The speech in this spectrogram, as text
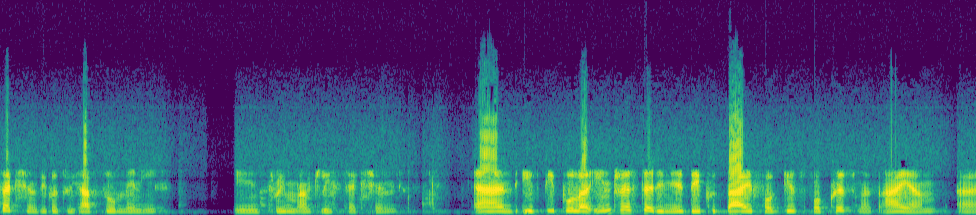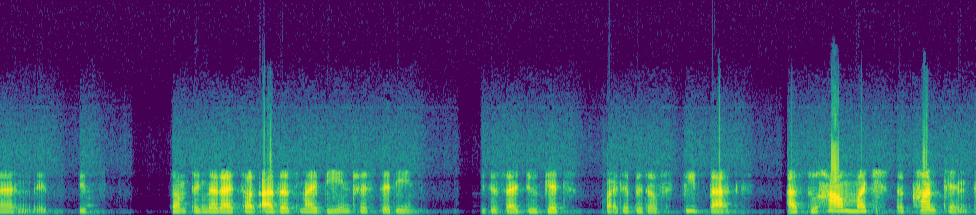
sections because we have so many in three monthly sections. And if people are interested in it, they could buy it for gifts for Christmas. I am, and it's, it's something that I thought others might be interested in because I do get quite a bit of feedback as to how much the content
